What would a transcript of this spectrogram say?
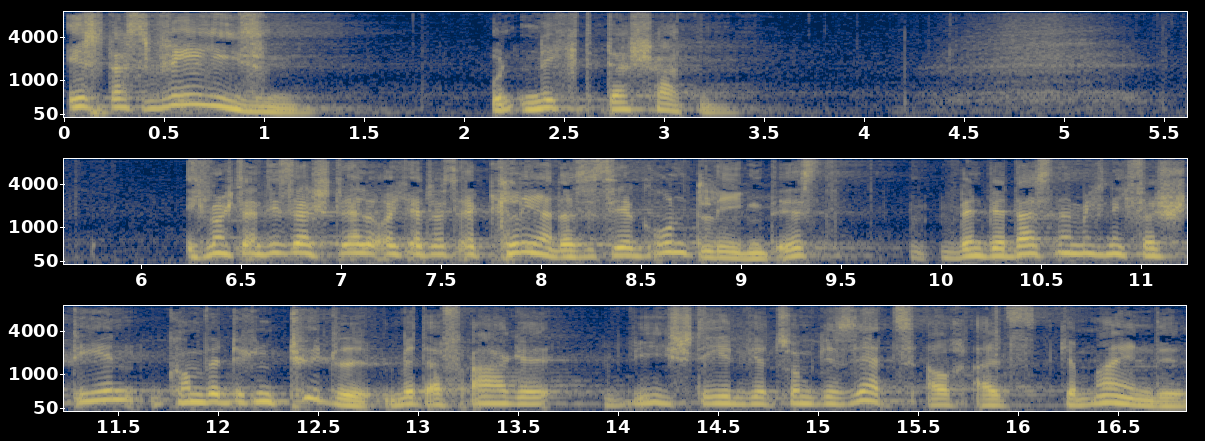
ist das Wesen und nicht der Schatten. Ich möchte an dieser Stelle euch etwas erklären, dass es sehr grundlegend ist. Wenn wir das nämlich nicht verstehen, kommen wir durch den Tüdel mit der Frage, wie stehen wir zum Gesetz, auch als Gemeinde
